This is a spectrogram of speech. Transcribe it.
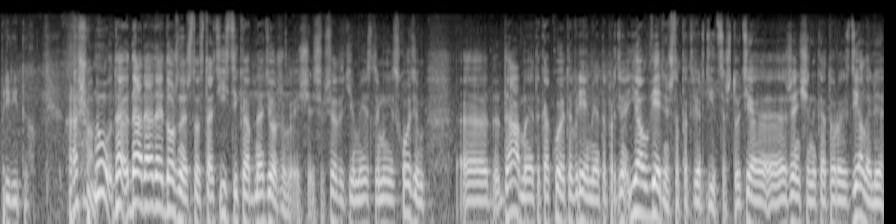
привитых. Хорошо. Ну, да, да, да, дай должное, что статистика обнадеживающая. Все-таки, мы, если мы исходим, э, да, мы это какое-то время, это я уверен, что подтвердится, что те э, женщины, которые сделали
